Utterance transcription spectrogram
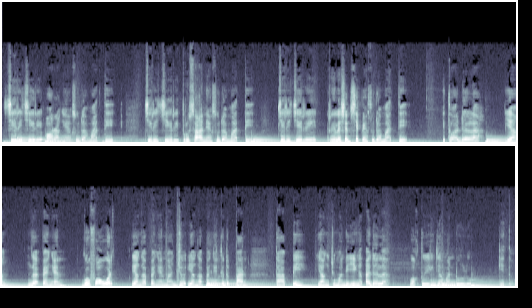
ciri-ciri orang yang sudah mati ciri-ciri perusahaan yang sudah mati ciri-ciri relationship yang sudah mati itu adalah yang nggak pengen go forward yang nggak pengen maju yang nggak pengen ke depan. Tapi yang cuma diingat adalah waktu yang zaman dulu gitu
